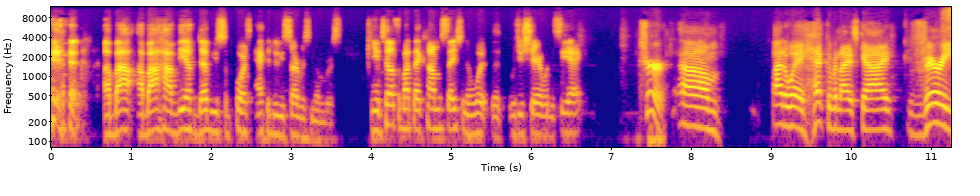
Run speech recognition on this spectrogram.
about about how VFW supports active duty service members. Can you tell us about that conversation and what the, what you share with the SEAC? Sure. Um, by the way, heck of a nice guy. Very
